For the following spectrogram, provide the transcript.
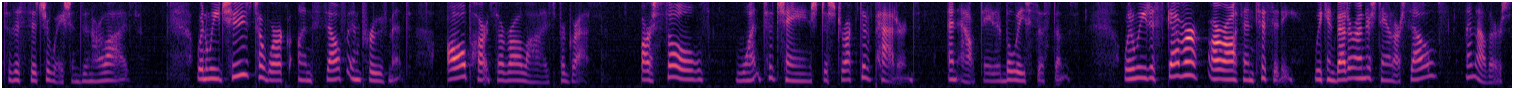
to the situations in our lives. When we choose to work on self improvement, all parts of our lives progress. Our souls want to change destructive patterns and outdated belief systems. When we discover our authenticity, we can better understand ourselves and others,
